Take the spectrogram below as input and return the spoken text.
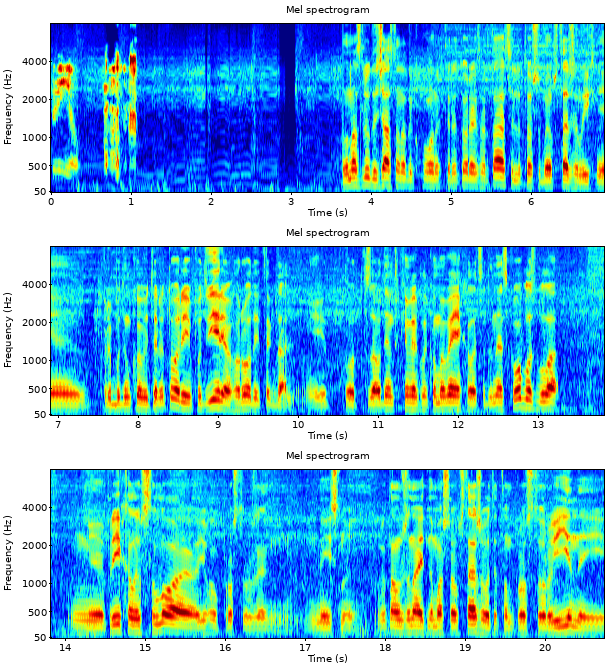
Принял. У нас люди часто на декупованих територіях звертаються для того, щоб ми обстежили їхні прибудинкові території, подвір'я, городи і так далі. І от за одним таким викликом ми виїхали, це Донецька область була. Приїхали в село, його просто вже не існує. Ну, Там вже навіть нема що обстежувати, там просто руїни і,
